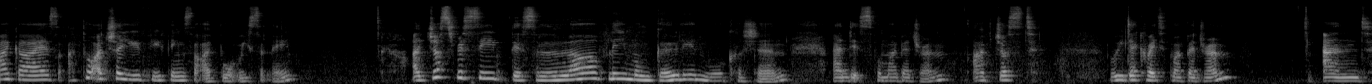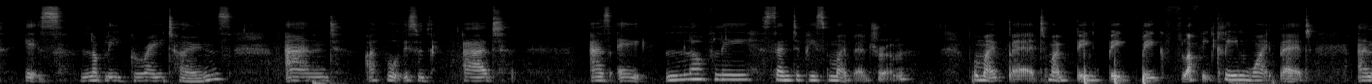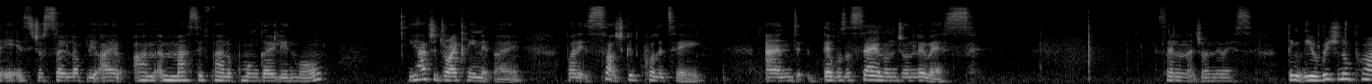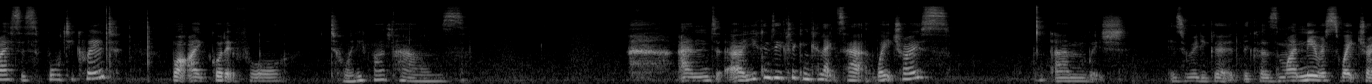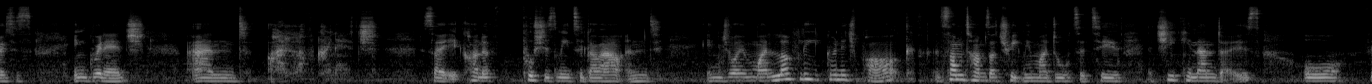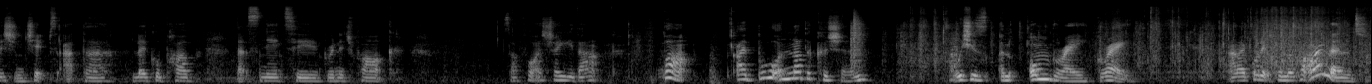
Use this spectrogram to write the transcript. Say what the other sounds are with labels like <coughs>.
Hi guys, I thought I'd show you a few things that I bought recently. I just received this lovely Mongolian wall cushion and it's for my bedroom. I've just redecorated my bedroom and it's lovely grey tones and I thought this would add as a lovely centerpiece for my bedroom for my bed my big big big fluffy clean white bed and it is just so lovely. I, I'm a massive fan of Mongolian wool. You have to dry clean it though but it's such good quality. And there was a sale on John Lewis. Selling at John Lewis. I think the original price is 40 quid but I got it for 25 pounds. And uh, you can do click and collect at Waitrose um, which is really good because my nearest Waitrose is in Greenwich and I love Greenwich. So it kind of pushes me to go out and enjoy my lovely Greenwich Park. And sometimes I treat me and my daughter to a cheeky Nando's or fish and chips at the local pub that's near to Greenwich Park. So I thought I'd show you that. But I bought another cushion which is an ombre grey and I got it from River Island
